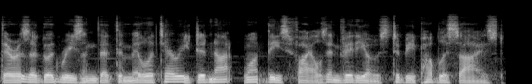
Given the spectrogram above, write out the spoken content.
There is a good reason that the military did not want these files and videos to be publicized,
